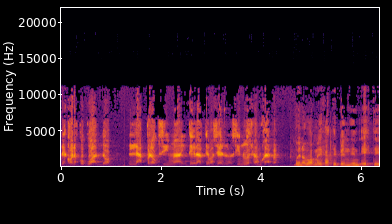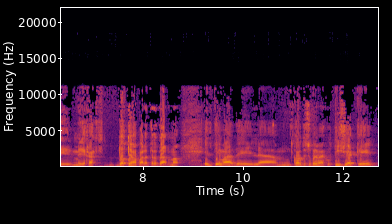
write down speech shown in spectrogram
desconozco cuándo, la próxima integrante va a ser sin duda una mujer, ¿no? Bueno, vos me dejaste pendiente, este, me dejás dos temas para tratar, ¿no? El tema de la mm, Corte Suprema de Justicia, que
